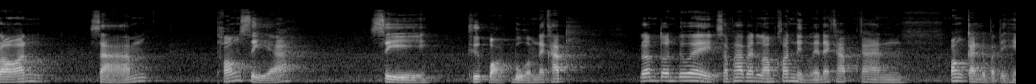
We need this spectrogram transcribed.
ร้อน 3. ท้องเสีย 4. คือปอดบวมนะครับ เริ่มต้นด้วยสภาพแวดล้อมข้อหนึ่งเลยนะครับ การป้องกันอุบัติเห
